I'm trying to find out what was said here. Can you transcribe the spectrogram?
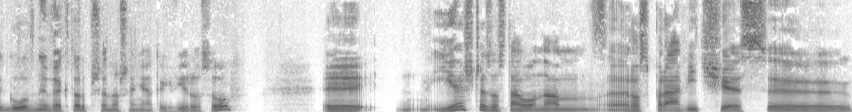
y, główny wektor przenoszenia tych wirusów. Y, jeszcze zostało nam rozprawić się z, y,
